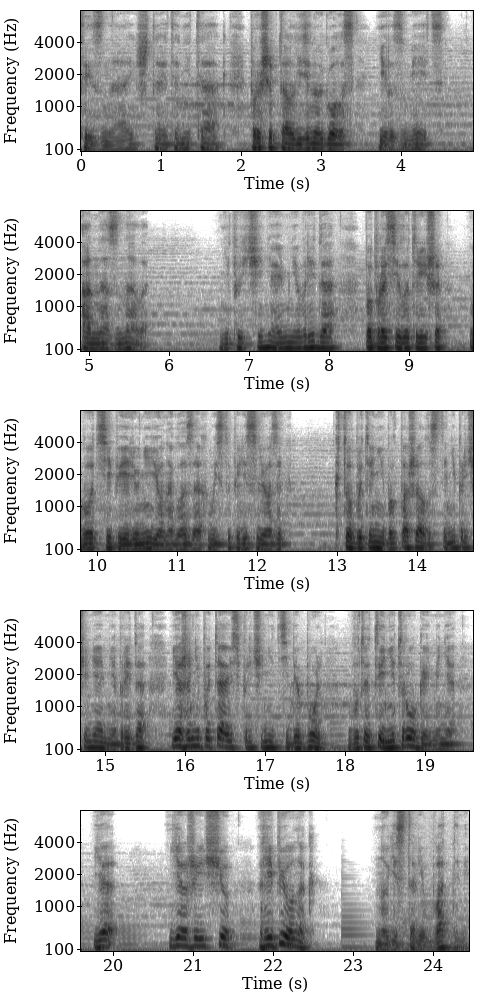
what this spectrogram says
«Ты знаешь, что это не так», – прошептал ледяной голос. И, разумеется, она знала. «Не причиняй мне вреда», – попросила Триша. Вот теперь у нее на глазах выступили слезы. «Кто бы ты ни был, пожалуйста, не причиняй мне вреда. Я же не пытаюсь причинить тебе боль. Вот и ты не трогай меня. Я... я же еще ребенок». Ноги стали ватными.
